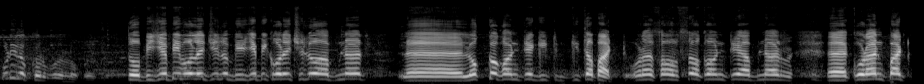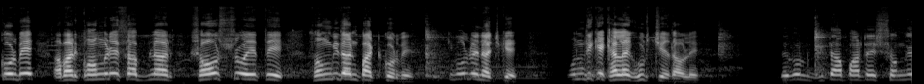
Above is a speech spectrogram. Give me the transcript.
কুড়ি লক্ষের উপরে লোক হয়েছে। তো বিজেপি বলেছিল বিজেপি করেছিল আপনার লক্ষ্য কণ্ঠে গীতা পাঠ ওরা সহস্র কণ্ঠে আপনার কোরআন পাঠ করবে আবার কংগ্রেস আপনার সহস্র এতে সংবিধান পাঠ করবে। কি বলবেন আজকে? কোন দিকে খেলা ঘুরছে তাহলে? দেখুন গীতা পাঠের সঙ্গে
